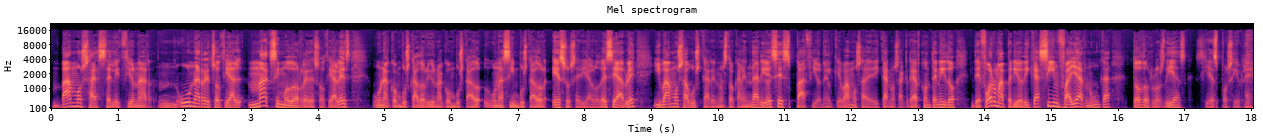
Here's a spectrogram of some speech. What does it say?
Vamos a seleccionar una red social, máximo dos redes sociales, una con buscador y una con buscador, una sin buscador, eso sería lo deseable, y vamos a buscar en nuestro calendario ese espacio en el vamos a dedicarnos a crear contenido de forma periódica, sin fallar nunca, todos los días, si es posible.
